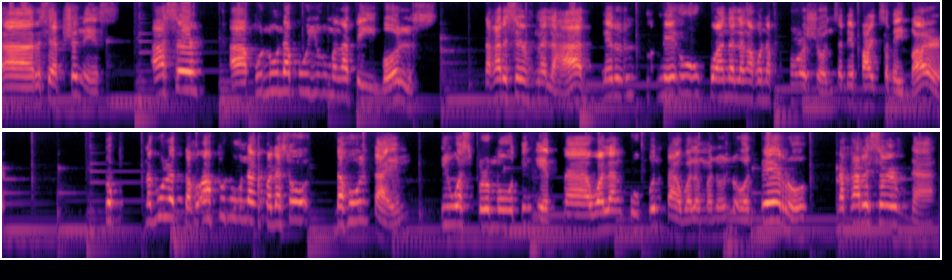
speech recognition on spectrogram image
ah, receptionist, "Ah sir, ah, puno na po yung mga tables. Naka-reserve na lahat. Meron may uupuan na lang ako na portion sa may part sa may bar." So, nagulat ako, ah, puno na pala. So, the whole time, he was promoting it na walang pupunta, walang manonood, pero naka-reserve na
